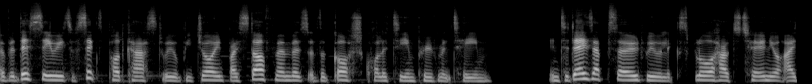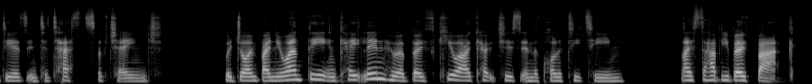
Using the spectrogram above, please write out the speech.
Over this series of six podcasts, we will be joined by staff members of the GOSH Quality Improvement team. In today's episode, we will explore how to turn your ideas into tests of change. We're joined by Nuwanthi and Caitlin, who are both QI coaches in the quality team. Nice to have you both back.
